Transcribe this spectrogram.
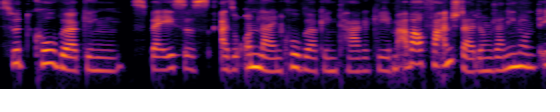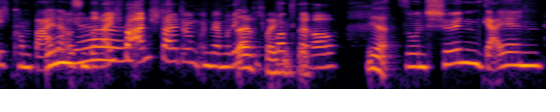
Es wird Coworking Spaces, also online Coworking Tage geben, aber auch Veranstaltungen. Janine und ich kommen beide oh, aus yeah. dem Bereich Veranstaltungen und wir haben richtig Bock darauf. Ja. So einen schönen, geilen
